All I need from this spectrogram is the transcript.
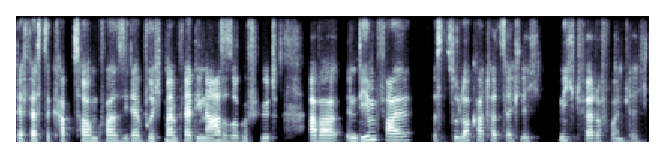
der feste Kappzaum quasi, der bricht meinem Pferd die Nase so gefühlt. Aber in dem Fall ist zu locker tatsächlich nicht pferdefreundlich.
